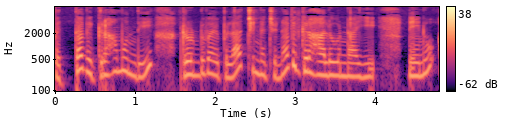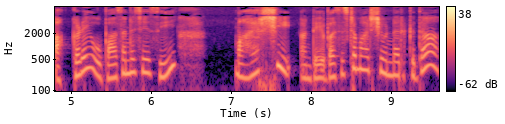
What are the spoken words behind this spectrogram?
పెద్ద విగ్రహం ఉంది. రెండు వైపులా చిన్న చిన్న విగ్రహాలు ఉన్నాయి. నేను అక్కడే ఉపాసన చేసి మహర్షి అంటే వశిష్ఠ మహర్షి ఉన్నారు కదా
